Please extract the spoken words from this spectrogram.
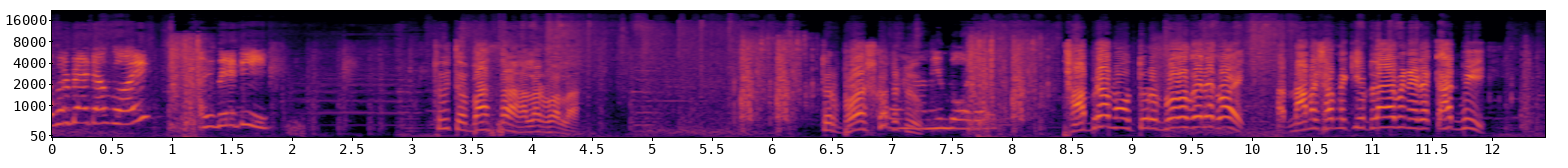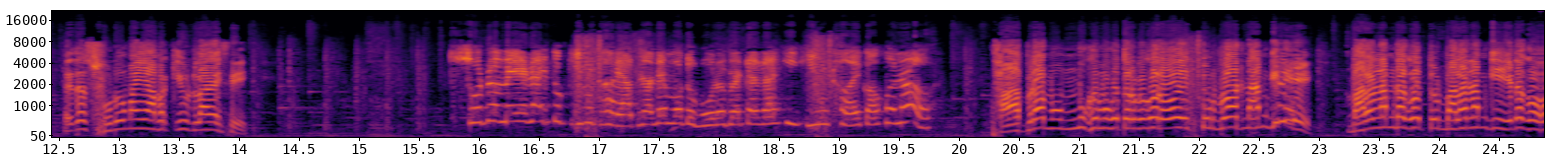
আবার বেটা কই? আমি বেটি। তুই তো বাচ্চা হালার বালা। তোর বয়স কতটুকু? আমি বড়। থাবরা মো তোর বড় করে কয় আর নামের সামনে কিউট লাগাবি না এটা কাটবি। এটা ছোট মাই আবার কিউট লাগাইছে। ছোট মেয়েরাই তো কিউট হয় আপনাদের মতো বড় বেটারা কি কিউট হয় কখনো? থাবরা মো মুখে মুখে তর্ক কর ওই তোর বড় নাম কি রে? বালা নামটা কো তোর বালা নাম কি? এটা কো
